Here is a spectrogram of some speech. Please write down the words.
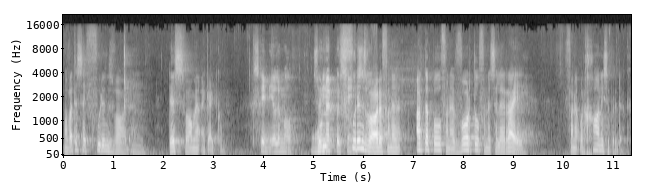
Maar wat is sy voedingswaarde? Hmm. Dis waarmee ek uitkom. Stem heeltemal 100%. So voedingswaarde van 'n aartappel, van 'n wortel, van 'n selery, van 'n organiese produk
